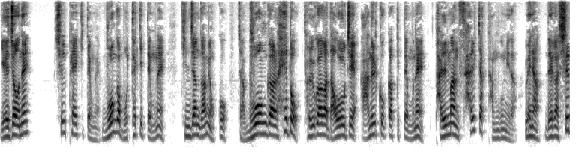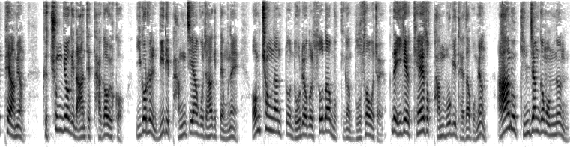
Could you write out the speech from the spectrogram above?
예전에 실패했기 때문에 무언가 못했기 때문에 긴장감이 없고 자 무언가를 해도 결과가 나오지 않을 것 같기 때문에 발만 살짝 담굽니다. 왜냐 내가 실패하면 그 충격이 나한테 다가올 거 이거를 미리 방지하고자 하기 때문에 엄청난 또 노력을 쏟아붓기가 무서워져요. 근데 이게 계속 반복이 되다 보면 아무 긴장감 없는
